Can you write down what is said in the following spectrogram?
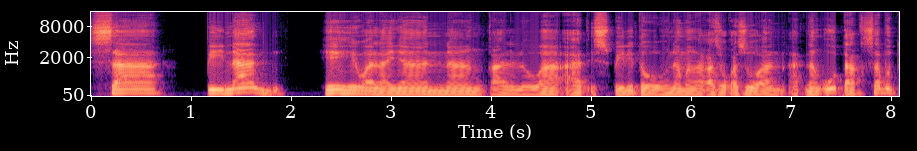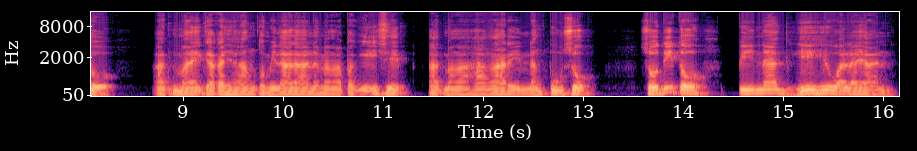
sa pinaghihiwalayan ng kaluluwa at espiritu ng mga kasukasuan at ng utak sa buto at may kakayahang kumilala ng mga pag-iisip at mga hangarin ng puso. So dito, pinaghihiwalayan,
